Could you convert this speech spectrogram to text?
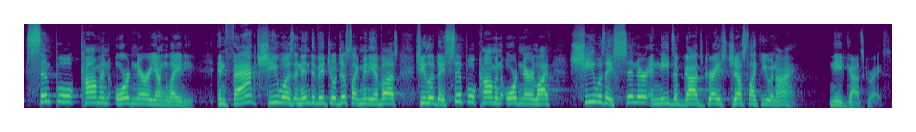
simple, common, ordinary young lady. In fact, she was an individual just like many of us. She lived a simple, common, ordinary life. She was a sinner in needs of God's grace, just like you and I need God's grace.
